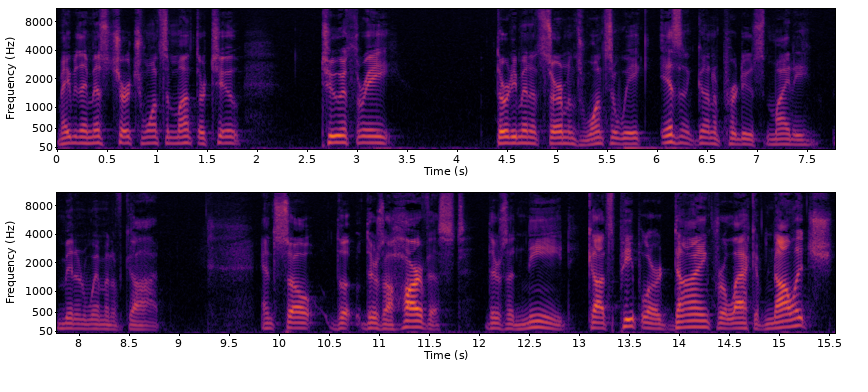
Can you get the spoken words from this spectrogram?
maybe they miss church once a month or two. Two or three 30 minute sermons once a week isn't going to produce mighty men and women of God. And so the, there's a harvest, there's a need. God's people are dying for lack of knowledge,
